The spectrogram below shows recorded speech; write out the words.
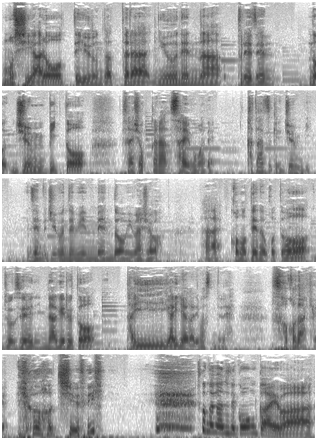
もしやろうっていうんだったら入念なプレゼンの準備と最初から最後まで片付け、準備、全部自分で面倒を見ましょう。はい。この手のことを女性に投げると大概嫌がりますんでね。そこだけ要注意そんな感じで今回は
